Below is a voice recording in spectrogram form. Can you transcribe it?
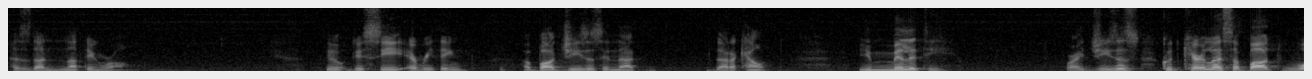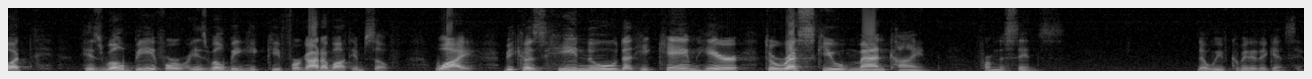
has done nothing wrong. Do you see everything about Jesus in that, that account? Humility. Right? Jesus could care less about what his well-being for his well-being he, he forgot about himself why because he knew that he came here to rescue mankind from the sins that we've committed against him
